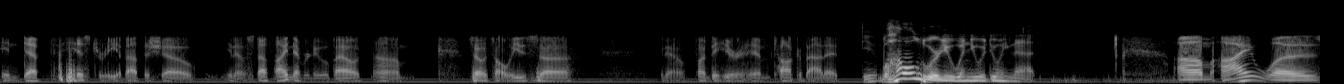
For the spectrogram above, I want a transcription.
in-depth history about the show. You know, stuff I never knew about. Um, so it's always uh, you know fun to hear him talk about it. Yeah. Well, how old were you when you were doing that? Um, I was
